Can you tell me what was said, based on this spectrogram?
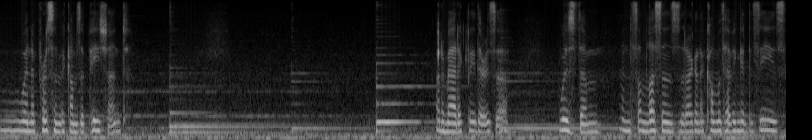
when a person becomes a patient, automatically there's a wisdom and some lessons that are going to come with having a disease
